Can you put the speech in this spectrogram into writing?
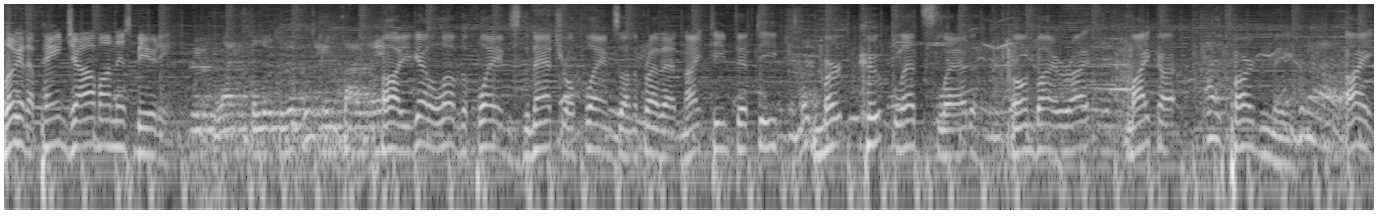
Look at the paint job on this beauty. Oh, you gotta love the flames, the natural flames on the front of that 1950 Merc Coupe lead sled, owned by Ri- Mike, pardon me, Ike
